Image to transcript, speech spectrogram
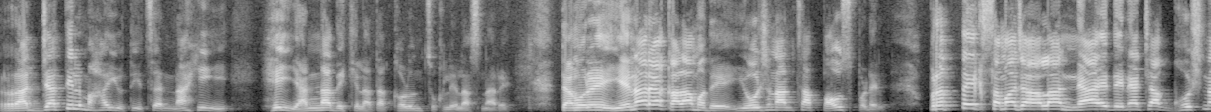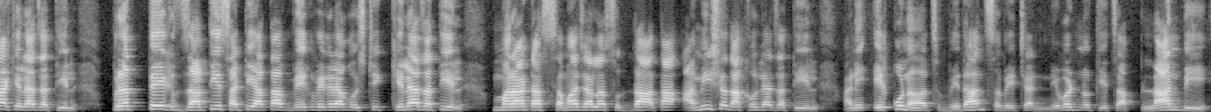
राज्यातील महायुतीचं नाही हे यांना देखील आता कळून चुकलेलं असणार आहे. त्यामुळे येणाऱ्या काळामध्ये योजनांचा पाऊस पडेल. प्रत्येक समाजाला न्याय देण्याच्या घोषणा केल्या जातील. प्रत्येक जातीसाठी आता वेगवेगळ्या गोष्टी केल्या जातील. मराठा समाजाला सुद्धा आता आमिष दाखवल्या जातील. आणि एकूणच विधानसभेच्या निवडणुकीचा प्लान बी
